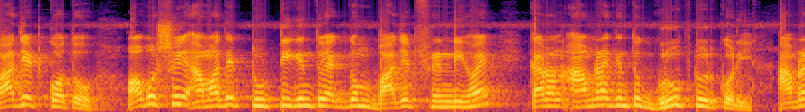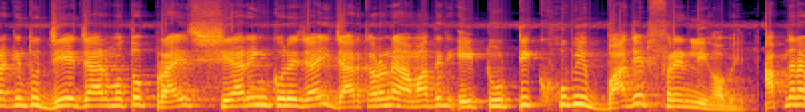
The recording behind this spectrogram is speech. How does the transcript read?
বাজেট কত? অবশ্যই আমাদের ট্যুরটি কিন্তু একদম বাজেট ফ্রেন্ডলি হয়, কারণ আমরা কিন্তু গ্রুপ ট্যুর করি। আমরা কিন্তু যে যার মতো প্রাইস শেয়ারিং করে যাই, যার কারণে আমাদের এই ট্যুরটি খুবই বাজেট ফ্রেন্ডলি হবে। আপনারা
